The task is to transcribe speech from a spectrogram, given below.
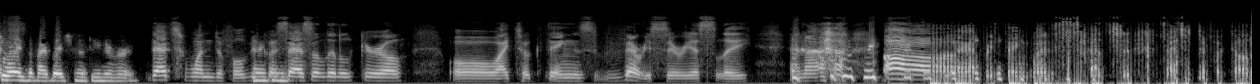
joy is the vibration of the universe. That's wonderful because as a little girl, oh, I took things very seriously, and I, oh, everything was such a, such a difficult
